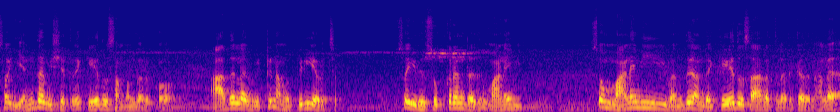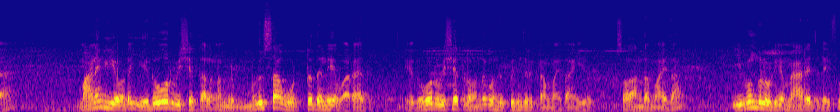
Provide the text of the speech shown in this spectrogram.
ஸோ எந்த விஷயத்தில் கேது சம்மந்தம் இருக்கோ அதில் விட்டு நம்ம பிரிய வச்சிடும் ஸோ இது சுக்கரன்றது மனைவி. ஸோ மனைவி வந்து அந்த கேது சாரத்தில் இருக்கிறதுனால மனைவியோட ஏதோ ஒரு விஷயத்தால் நம்மளுக்கு முழுசாக ஒட்டுதலே வராது. ஏதோ ஒரு விஷயத்தில் வந்து கொஞ்சம் பிரிஞ்சிருக்கிற மாதிரி தான் இருக்கும். ஸோ அந்த மாதிரி தான் இவங்களுடைய மேரேஜ் லைஃபு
